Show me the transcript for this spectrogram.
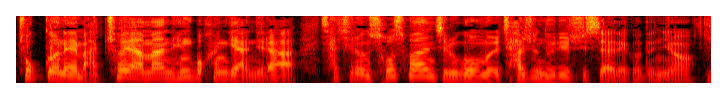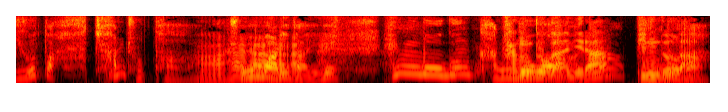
조건에 맞춰야만 행복한 게 아니라 사실은 소소한 즐거움을 자주 누릴 수 있어야 되거든요. 이것도 아, 참 좋다. 좋은 말이다. 이게 행복은 강도가, 강도가 아니라 빈도다. 빈도다.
